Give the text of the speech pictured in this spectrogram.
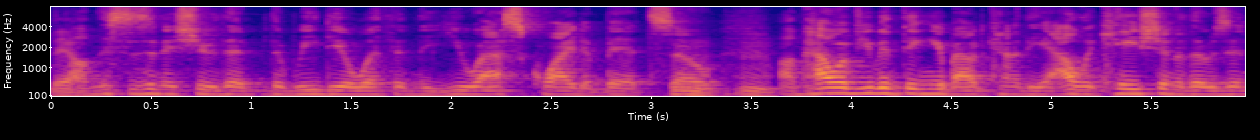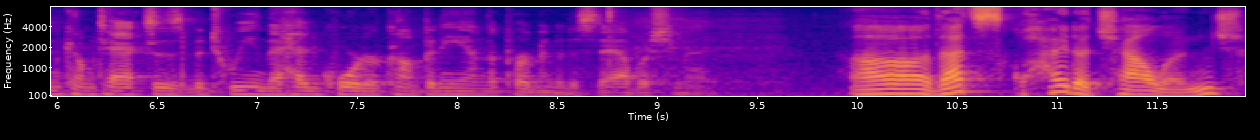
Yeah. Um, this is an issue that, that we deal with in the U.S. quite a bit. So Mm, um, how have you been thinking about kind of the allocation of those income taxes between the headquarter company and the permanent establishment? Uh, that's quite a challenge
